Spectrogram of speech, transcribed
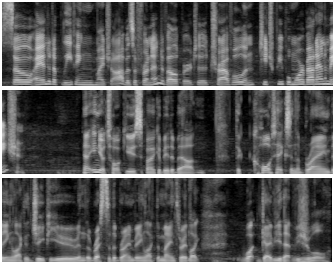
So I ended up leaving my job as a front end developer to travel and teach people more about animation. Now, in your talk, you spoke a bit about the cortex in the brain being like the GPU and the rest of the brain being like the main thread. Like, what gave you that visual?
